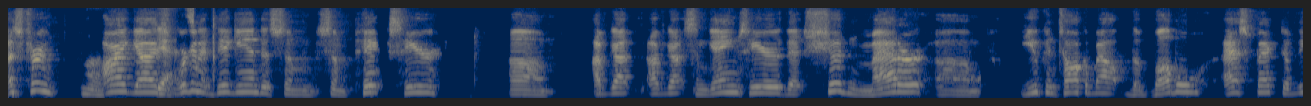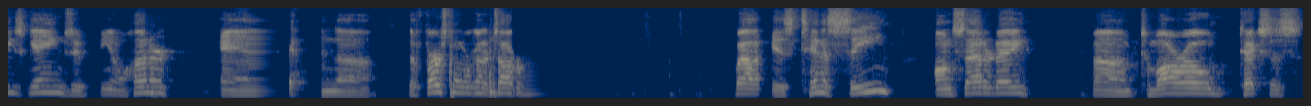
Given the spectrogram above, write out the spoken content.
That's true. All right, guys, yes. we're gonna dig into some some picks here. Um, I've got I've got some games here that shouldn't matter. Um, you can talk about the bubble aspect of these games, if you know Hunter, and and uh, the first one we're going to talk about is Tennessee on Saturday. Um, tomorrow, Texas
